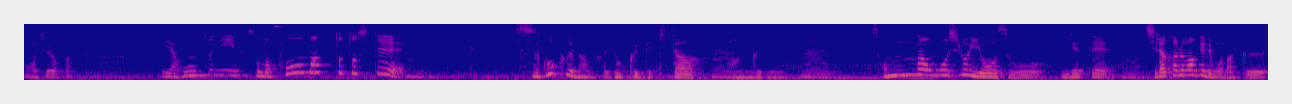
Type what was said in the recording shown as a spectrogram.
面白かった。いや本当にそのフォーマットとしてすごくなんかよくできた番組、うん。そんな面白い要素を入れてうん。散らかるわけでもなくうん。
